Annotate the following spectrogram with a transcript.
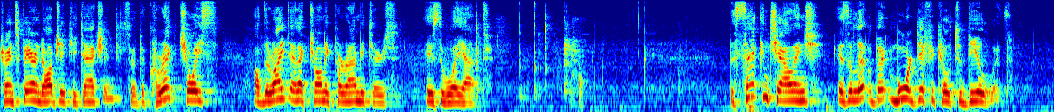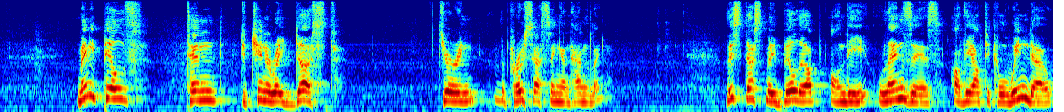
transparent object detection. So the correct choice of the right electronic parameters is the way out. The second challenge is a little bit more difficult to deal with. Many pills tend to generate dust during the processing and handling. This dust may build up on the lenses of the optical window,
